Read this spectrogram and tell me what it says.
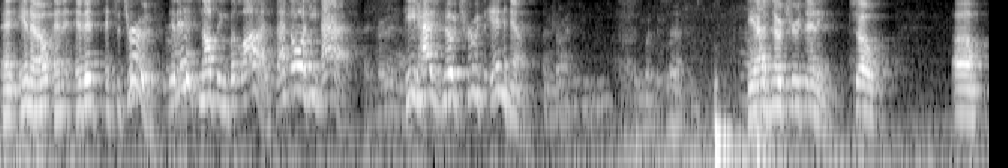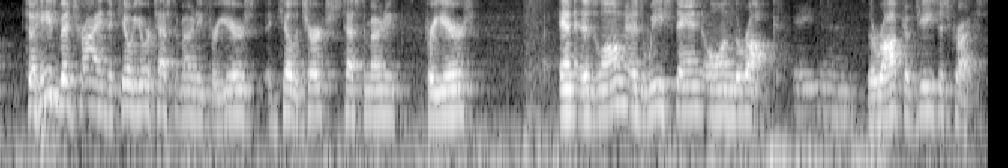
And you know and it, it is it's the truth. It is nothing but lies. That's all he has. He has no truth in him he has no truth in him so um, so he's been trying to kill your testimony for years and kill the church's testimony for years and as long as we stand on the rock the rock of Jesus Christ.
